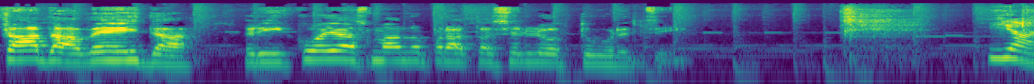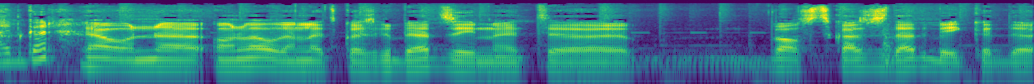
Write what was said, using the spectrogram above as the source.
šādā veidā rīkojās, manuprāt, tas ir ļoti tūredzīgi. Jā, Edgar. Jā, un, un vēl viena lieta, ko es gribēju atzīmēt valsts kases dati bija, ka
